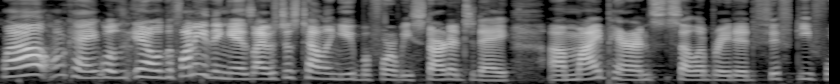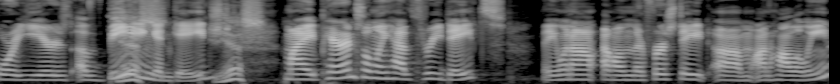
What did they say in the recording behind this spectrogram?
Well, okay. Well, you know, the funny thing is, I was just telling you before we started today, uh, my parents celebrated 54 years of being Yes. engaged. Yes. My parents only had three dates. They went out on their first date um, on Halloween.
